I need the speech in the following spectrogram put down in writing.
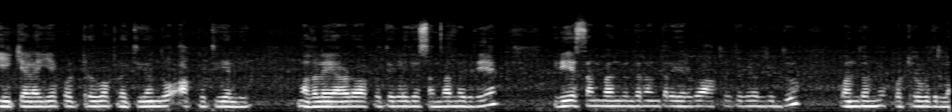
ಈ ಕೆಳಗೆ ಕೊಟ್ಟಿರುವ ಪ್ರತಿಯೊಂದು ಆಕೃತಿಯಲ್ಲಿ. ಮೊದಲ ಎರಡು ಆಕೃತಿಗಳಿಗೆ ಸಂಬಂಧವಿದೆ ಇದೇ ಸಂಬಂಧದ ನಂತರ ಎರಡು ಆಕೃತಿಗಳಲ್ಲಿದ್ದು ಒಂದನ್ನು ಕೊಟ್ಟಿರುವುದಿಲ್ಲ.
